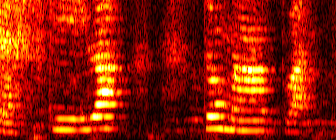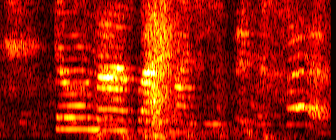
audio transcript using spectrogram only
Casquila, tomaba.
